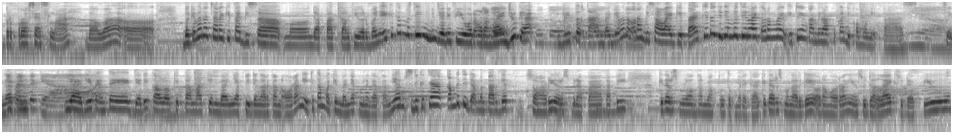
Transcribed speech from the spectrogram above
berproses lah bahwa eh, bagaimana cara kita bisa mendapatkan viewer banyak ya kita mesti menjadi viewer orang Betul, lain juga betul, gitu betul, kan bagaimana betul. orang bisa like kita kita juga mesti like orang lain itu yang kami lakukan di komunitas Iya. Sehingga Give kan- and take ya. Ya give and take. Jadi kalau kita makin banyak didengarkan orang ya kita makin banyak mendengarkan. Ya sedikitnya kami tidak mentarget sehari harus berapa, tapi kita harus meluangkan waktu untuk mereka. Kita harus menghargai orang-orang yang sudah like, sudah view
